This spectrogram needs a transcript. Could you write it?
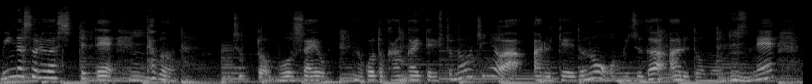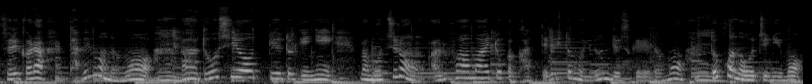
みんなそれは知っててうん。多分ちょっと防災のこと考えてる人のうちにはある程度のお水があると思うんですね。それから食べ物もうん。ああどうしようっていう時に、まあ、もちろんアルファ米とか買ってる人もいるんですけれども、うん。どこのお家にも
